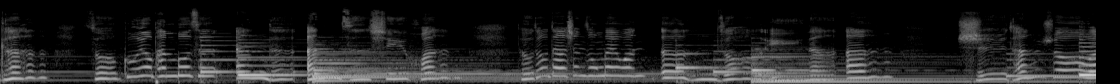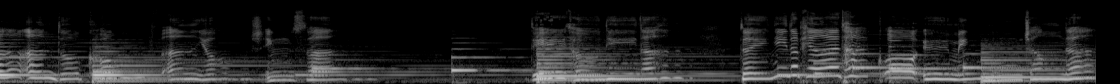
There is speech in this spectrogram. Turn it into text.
看，左顾右盼不自然的暗自喜欢，偷偷搭讪总被晚安坐立难安，试探说晚安多空泛又心酸，低头呢喃，对你的偏爱太过于明目张胆，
